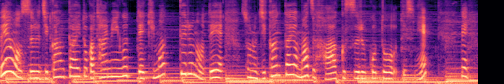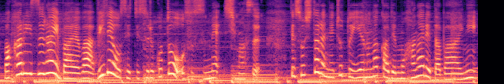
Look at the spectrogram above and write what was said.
便をする時間帯とかタイミングって決まってるのでその時間帯をまず把握することですね。で分かりづらい場合はビデオを設置することをおすすめします。でそしたらねちょっと家の中でも離れた場合に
